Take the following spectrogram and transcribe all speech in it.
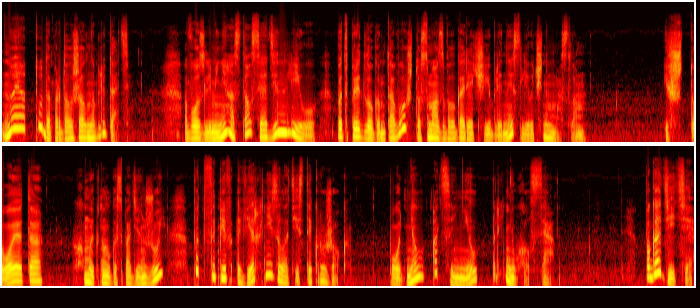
но и оттуда продолжал наблюдать. Возле меня остался один Лиу под предлогом того, что смазывал горячие блины сливочным маслом. «И что это?» — хмыкнул господин Жуй, подцепив верхний золотистый кружок. Поднял, оценил, принюхался. «Погодите!»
